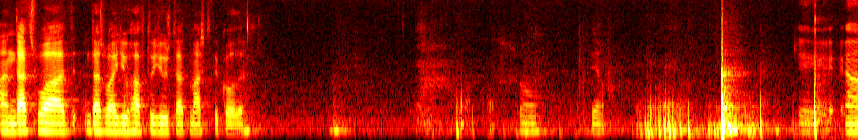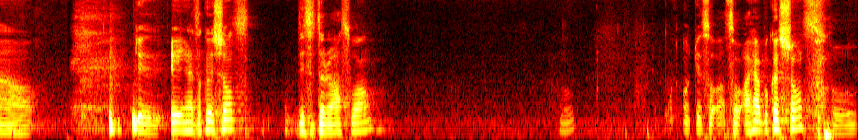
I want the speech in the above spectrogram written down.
and that's what that's why you have to use that mask decoder. So, yeah. Okay, uh, okay, any other questions? This is the last one. No? Okay, so so I have a question. So,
